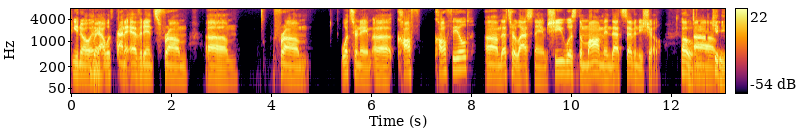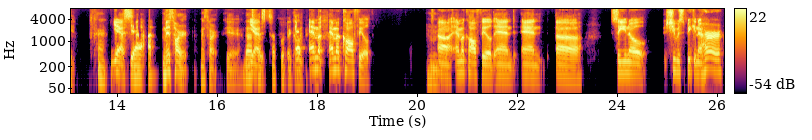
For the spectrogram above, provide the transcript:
you know, and Right. that was kind of evidence from um, from what's her name, uh, Caulf- Caulfield. Um, that's her last name. She was the mom in that '70s show. oh, Um, Kitty. Yes, Yeah, uh, Miss Hart. Miss Hart. Yeah, that's Yes. what, that's what they call Em- it. Emma Emma Caulfield. Mhm. uh, Emma Caulfield, and and uh, so you know she was speaking to her,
